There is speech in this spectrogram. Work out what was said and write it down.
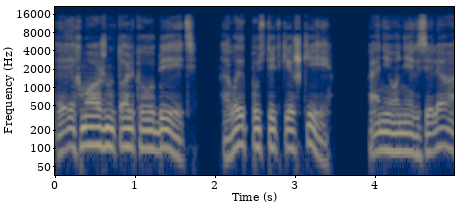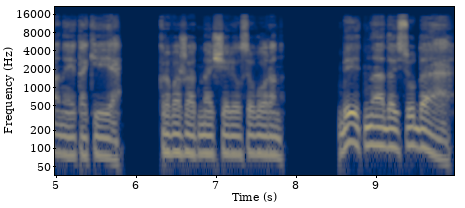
Их можно только убить, а выпустить кишки. Они у них зеленые такие, кровожадно ощерился ворон. Бить надо сюда,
